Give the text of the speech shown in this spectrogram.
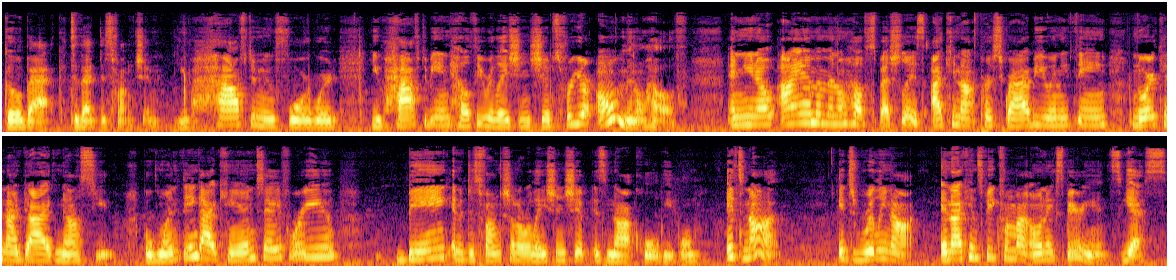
go back to that dysfunction. You have to move forward. You have to be in healthy relationships for your own mental health. And you know, I am a mental health specialist. I cannot prescribe you anything, nor can I diagnose you. But one thing I can say for you being in a dysfunctional relationship is not cool, people. It's not. It's really not. And I can speak from my own experience. Yes,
